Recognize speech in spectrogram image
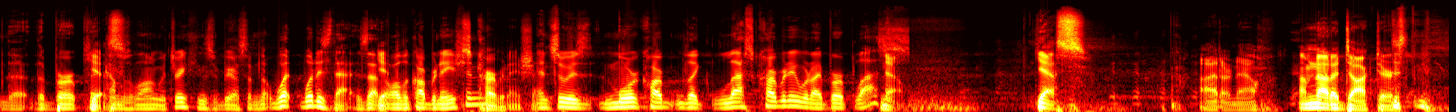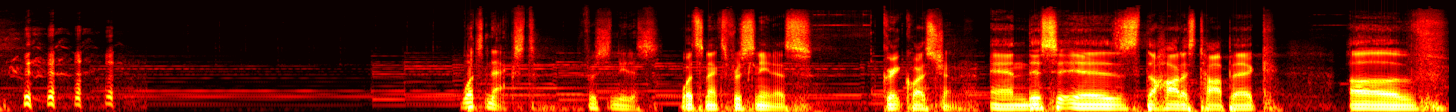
the the burp that Yes. comes along with drinking some beer. Or something. What what is that? Is that Yeah. all the carbonation? It's carbonation. And so is more carb like less carbonated? Would I burp less? No. Yes. I don't know. I'm not a doctor. What's next for Sanitas? What's next for Sanitas? Great question. And this is the hottest topic of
